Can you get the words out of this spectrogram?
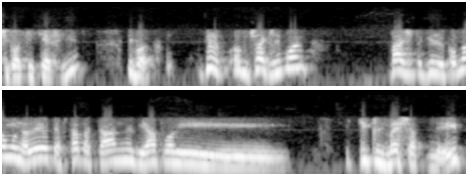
Σηκώθηκε και έφυγε. Λοιπόν, ο Μητσοτάκης λοιπόν βάζει τον κύριο Οικονόμου να λέει ότι αυτά τα κάνουν διάφοροι κύκλοι μέσα από την ΕΕΠ,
